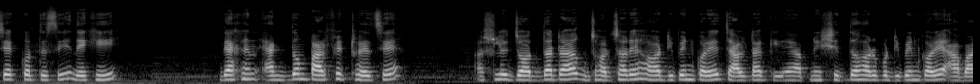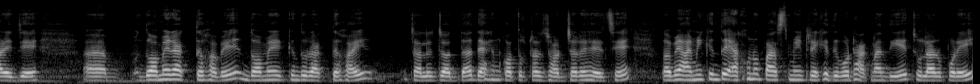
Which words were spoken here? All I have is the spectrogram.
চেক করতেছি, দেখি। দেখেন, একদম পারফেক্ট হয়েছে। আসলে জর্দাটা ঝরঝরে হওয়া ডিপেন্ড করে, চালটা আপনি সিদ্ধ হওয়ার উপর ডিপেন্ড করে। আবার এই যে দমে রাখতে হবে, দমে কিন্তু রাখতে হয় চালের জর্দা। দেখেন কতটা ঝরঝরে হয়েছে। তবে আমি কিন্তু এখনও পাঁচ মিনিট রেখে দেবো ঢাকনা দিয়ে চুলার উপরেই।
